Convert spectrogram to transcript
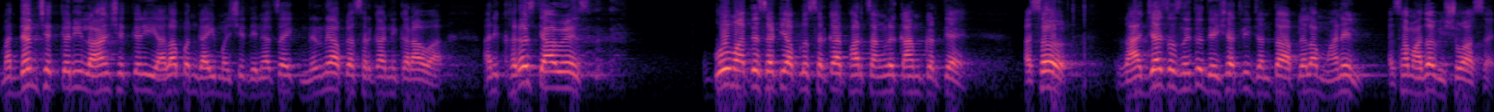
मध्यम शेतकरी लहान शेतकरी याला पण गाई म्हशी देण्याचा एक निर्णय आपल्या सरकारने करावा. आणि खरंच त्यावेळेस गोमातेसाठी आपलं सरकार फार चांगलं काम करते आहे. असं राज्याचंच नाही तर देशातली जनता आपल्याला मानेल असा माझा विश्वास आहे.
